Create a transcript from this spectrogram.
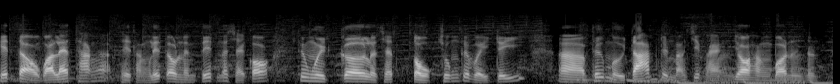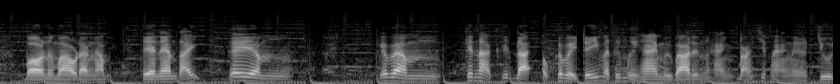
kết đầu Ballet thắng á, thì thằng little United nó sẽ có cái nguy cơ là sẽ tụt xuống cái vị trí à, thứ 18 trên bảng xếp hạng do thằng Bournemouth đang nắm. Thì anh em thấy cái um, cái um, cái cái cái đại ờ, cái vị trí mà thứ 12 13 trên hạng bảng xếp hạng này chưa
